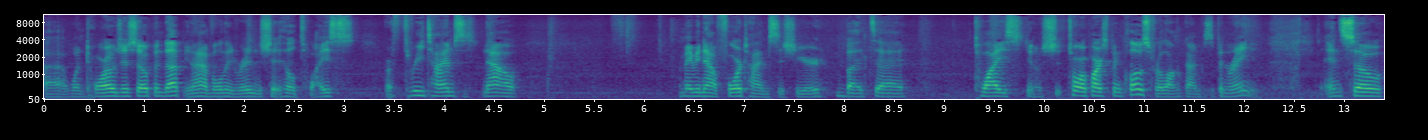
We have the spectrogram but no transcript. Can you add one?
uh, when Toro just opened up. You know, I've only ridden Shit Hill twice or three times now, maybe now four times this year, but uh, twice. You know, Toro Park's been closed for a long time because it's been raining, and so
